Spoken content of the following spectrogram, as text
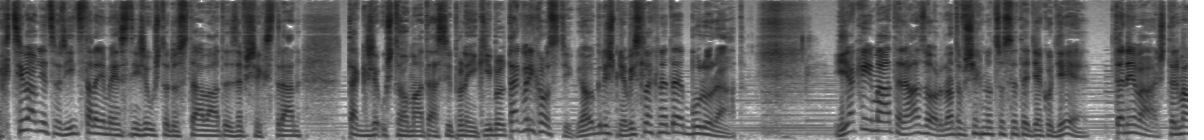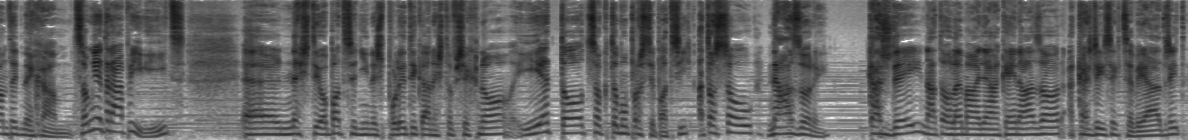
Chci vám něco říct, ale je mi jasný, že už to dostáváte ze všech stran, takže už toho máte asi plný kýbl. Tak v rychlosti, jo, když mě vyslechnete, budu rád. Jaký máte názor na to všechno, co se teď jako děje? Ten je váš, ten vám teď nechám. Co mě trápí víc, eh, než ty opatření, než politika, než to všechno, je to, co k tomu prostě patří a to jsou názory. Každý na tohle má nějaký názor a každý se chce vyjádřit.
